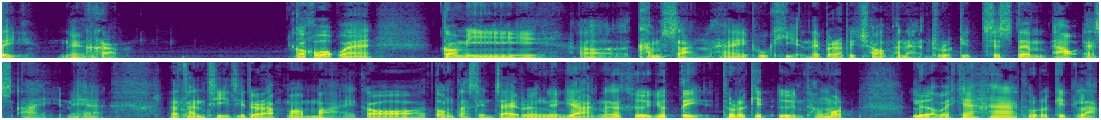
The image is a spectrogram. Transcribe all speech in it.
2004 นะครับ ก็เขาบอกว่าก็มีคำสั่งให้ผู้เขียนในไปรับผิดชอบแผนกธุรกิจ System LSI นะฮะและทันทีที่ได้รับมอบหมายก็ต้องตัดสินใจเรื่องยากๆ นั่นก็คือยุติธุรกิจอื่นทั้งหมด เหลือไว้แค่ 5 ธุรกิจหลัก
